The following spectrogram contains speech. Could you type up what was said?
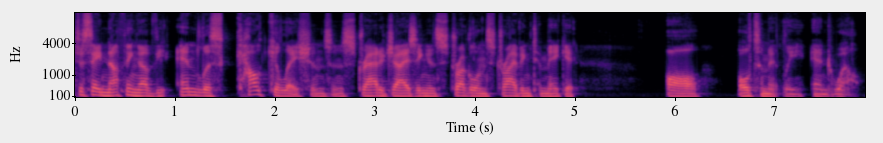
to say nothing of the endless calculations and strategizing and struggle and striving to make it all ultimately end well.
